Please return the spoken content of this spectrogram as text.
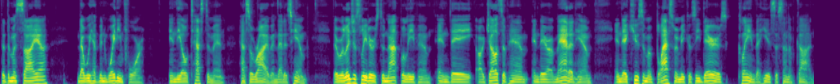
that the Messiah that we have been waiting for in the Old Testament has arrived, and that is him. The religious leaders do not believe him, and they are jealous of him, and they are mad at him, and they accuse him of blasphemy because he dares claim that he is the Son of God.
